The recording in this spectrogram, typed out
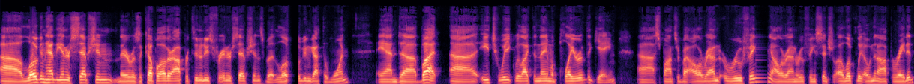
Uh, Logan had the interception. There was a couple other opportunities for interceptions, but Logan got the one. And uh, but uh, each week we like to name a player of the game uh, sponsored by All Around Roofing. All Around Roofing, central, uh, locally owned and operated,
